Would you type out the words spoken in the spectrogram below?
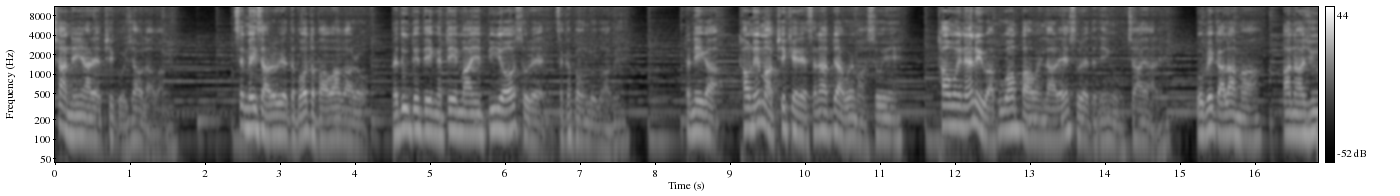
ချနှင်းရတဲ့အဖြစ်ကိုရောက်လာပါပြီစစ်မိစ္ဆာတို့ရဲ့သဘောတဘာဝကတော့ဘယ်သူတည်တည်ငတေမာရင်ပြီးရောဆိုတဲ့စကားပုံလိုပါပဲတနေ့ကထောင်ထဲမှာဖြစ်ခဲ့တဲ့ဆန္ဒပြပွဲမှာဆိုရင်ထောင်ဝင်နှန်းတွေပါပူပေါင်းပါဝင်လာတယ်ဆိုတဲ့သတင်းကိုကြားရတယ်ကိုဗစ်ကာလမှာအာနာယူ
